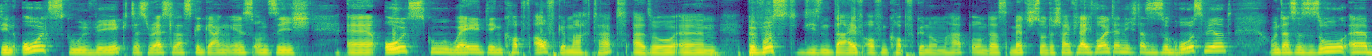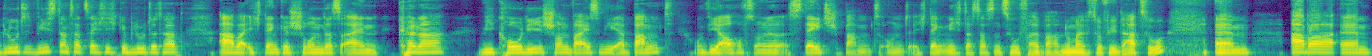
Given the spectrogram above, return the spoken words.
den Oldschool-Weg des Wrestlers gegangen ist und sich äh, Oldschool-Way den Kopf aufgemacht hat. Also ähm, bewusst diesen Dive auf den Kopf genommen hat, um das Match zu unterscheiden. Vielleicht wollte er nicht, dass es so groß wird und dass es so äh, blutet, wie es dann tatsächlich geblutet hat. Aber ich denke schon, dass ein Könner wie Cody schon weiß, wie er bumpt und wie er auch auf so eine Stage bumpt. Und ich denke nicht, dass das ein Zufall war. Nur mal so viel dazu. Ähm, aber ähm,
